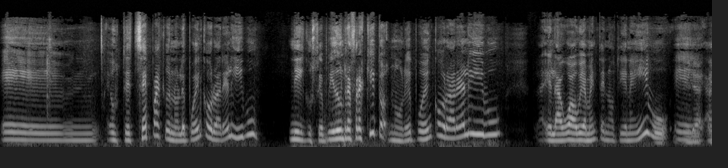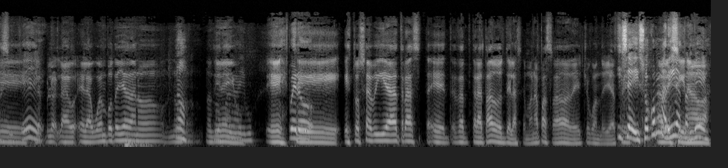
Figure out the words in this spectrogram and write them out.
eh, usted sepa que no le pueden cobrar el IBU. Ni que usted pide un refresquito, no le pueden cobrar el IBU. El agua obviamente no tiene IBU. eh, Mira, así eh, que... la- la- el agua embotellada no, no, No, tiene IBU. IBU. Este, Pero- esto se había tras- eh, tra- tratado desde la semana pasada, de hecho, cuando ya Y se hizo con María también.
